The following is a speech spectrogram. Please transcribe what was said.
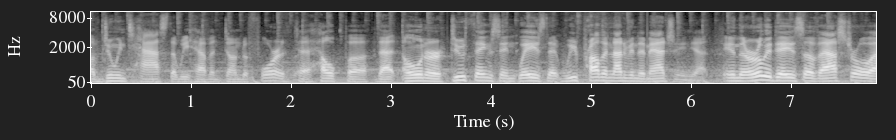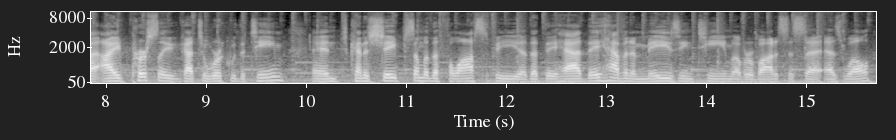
of doing tasks that we haven't done before to help uh, that owner do things in ways that we're probably not even imagining yet. In the early days of Astro, I personally got to work with the team and kind of shape some of the philosophy uh, that they had. They have an amazing team of roboticists uh, as well,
